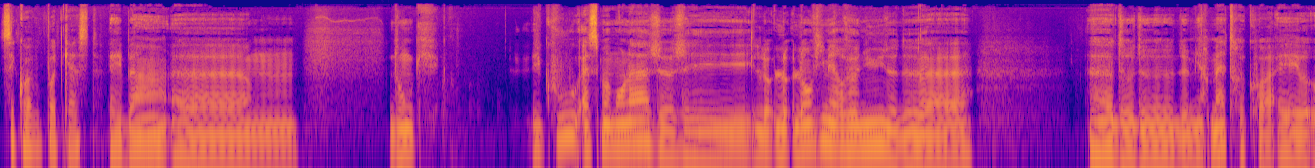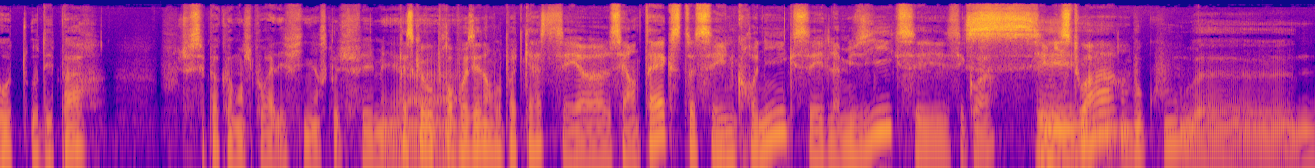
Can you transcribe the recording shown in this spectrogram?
C'est quoi vos podcasts? Eh ben, euh, donc, du coup, à ce moment-là, j'ai l'envie m'est revenue de de, euh, euh, de, de, de m'y remettre, quoi. Et au, au départ, je sais pas comment je pourrais définir ce que je fais, mais Qu'est-ce que vous euh, proposez dans vos podcasts? C'est euh, c'est un texte, c'est une chronique, c'est de la musique, c'est c'est quoi? C'est une histoire? Beaucoup. euh,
